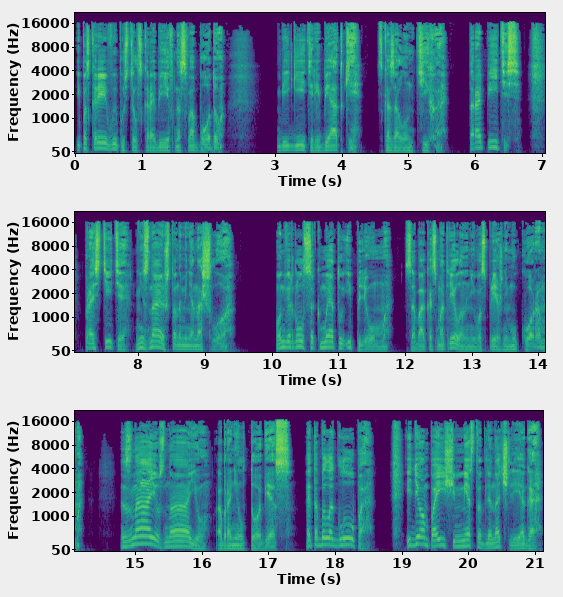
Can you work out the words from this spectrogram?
и поскорее выпустил Скоробеев на свободу. «Бегите, ребятки», — сказал он тихо. «Торопитесь. Простите, не знаю, что на меня нашло. Он вернулся к Мэту и Плюм. Собака смотрела на него с прежним укором. «Знаю, знаю», — обронил Тобиас. «Это было глупо. Идем поищем место для ночлега».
